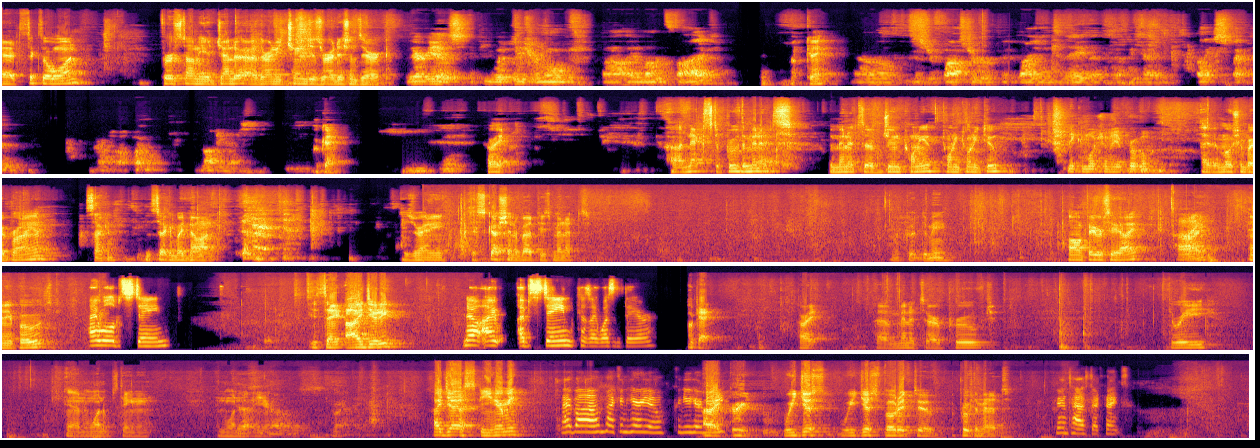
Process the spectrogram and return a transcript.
At 6:01. First on the agenda, are there any changes or additions, Eric? There is, if you would please remove uh, item number five. Okay, Uh, Mr. Foster advised me today that uh, we had an unexpected uh, appointment, okay. All right. Uh, Next, approve the minutes. The minutes of June 20th, 2022. Make a motion, we approve them. I have a motion by Brian, Second? and second by Don. Is there any discussion about these minutes? Look good to me. All in favor, say aye. Aye. Any opposed? I will abstain. You say aye, Judy? No, I abstained because I wasn't there. Okay. All right. The minutes are approved. Three and one abstaining and one not here. Right. Hi, Jess, can you hear me? Hi, Bob. I can hear you. Can you hear All me? right, great. We just, we just voted to approve the minutes. Fantastic. Thanks.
